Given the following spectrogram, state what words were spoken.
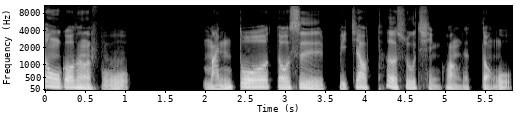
动物沟通的服务，蛮多都是比较特殊情况的动物。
